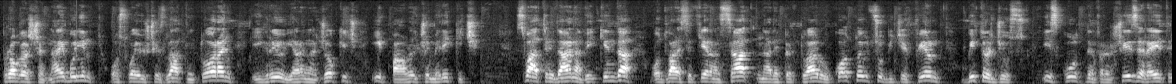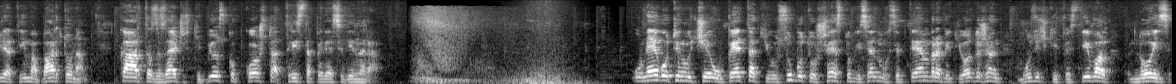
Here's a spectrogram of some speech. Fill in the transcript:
proglašen najboljim, osvojivši Zlatni toranj, igraju Jelena Đokić i Pavle Čemerikić. Sva tri dana vikenda od 21 sat na repertuaru u Kotlovcu biće film Beetlejuice iz kultne franšize reditelja Tima Bartona. Karta za zajčarski bioskop košta 350 dinara. U Negotinu će u petak i u subotu 6. i 7. septembra biti održan muzički festival Noise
